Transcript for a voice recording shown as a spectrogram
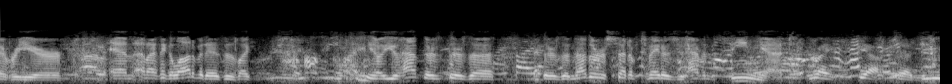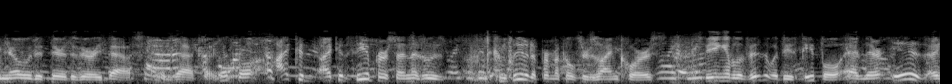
every year. And and I think a lot of it is is like, you know, you have there's there's a there's another set of tomatoes you haven't seen yet. Right. Yeah. yeah. Do you know that they're the very best? Exactly. Well, I could I could see a person who's completed a permaculture design course being able to visit with these people, and there is a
